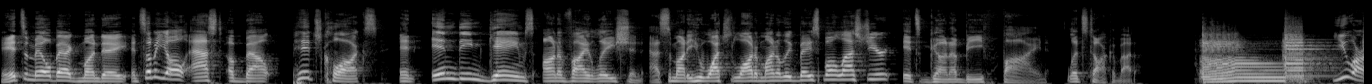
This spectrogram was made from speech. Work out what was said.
It's a mailbag Monday, and some of y'all asked about pitch clocks and ending games on a violation. As somebody who watched a lot of minor league baseball last year, it's gonna be fine. Let's talk about it. You are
